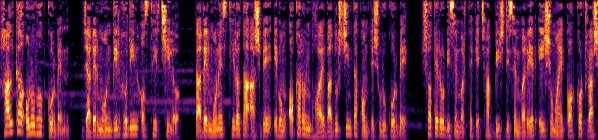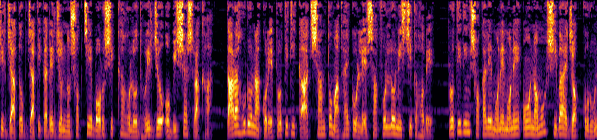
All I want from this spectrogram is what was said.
হালকা অনুভব করবেন। যাদের মন দীর্ঘদিন অস্থির ছিল, তাদের মনে স্থিরতা আসবে এবং অকারণ ভয় বা দুশ্চিন্তা কমতে শুরু করবে। সতেরো ডিসেম্বর থেকে ২৬ ডিসেম্বরের এই সময়ে কর্কট রাশির জাতক জাতিকাদের জন্য সবচেয়ে বড় শিক্ষা হল ধৈর্য ও বিশ্বাস রাখা। তাড়াহুড়ো না করে প্রতিটি কাজ শান্ত মাথায় করলে সাফল্য নিশ্চিত হবে। প্রতিদিন সকালে মনে মনে ও নম শিবায় জপ করুন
